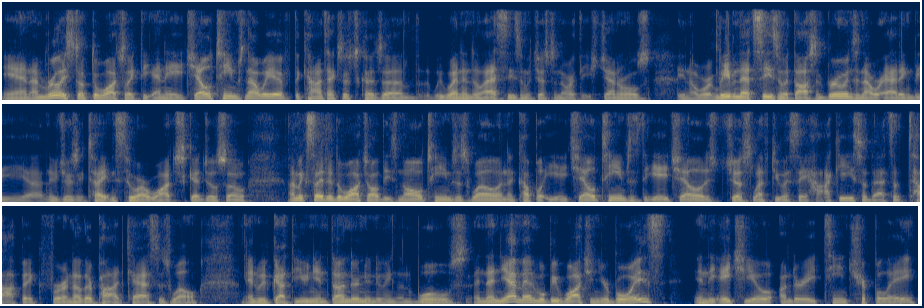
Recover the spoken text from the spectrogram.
and I'm really stoked to watch like the NHL teams. Now we have the context because uh, we went into last season with just the Northeast Generals. You know, we're leaving that season with Dawson Bruins, and now we're adding the uh, New Jersey Titans to our watch schedule. So I'm excited to watch all these NOL teams as well, and a couple EHL teams. As the EHL has just left USA Hockey, so that's a topic for another podcast as well. And we've got the Union Thunder, New England Wolves, and then yeah, man, we'll be watching your boys in the HEO under 18 AAA.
